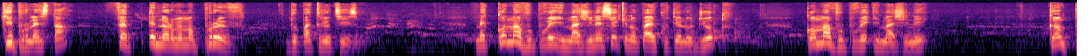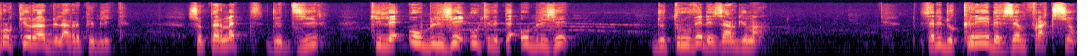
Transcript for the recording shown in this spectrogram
qui pour l'instant fait énormément preuve de patriotisme. Mais comment vous pouvez imaginer, ceux qui n'ont pas écouté l'audio, comment vous pouvez imaginer qu'un procureur de la République se permette de dire qu'il est obligé ou qu'il était obligé de trouver des arguments c'est-à-dire de créer des infractions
